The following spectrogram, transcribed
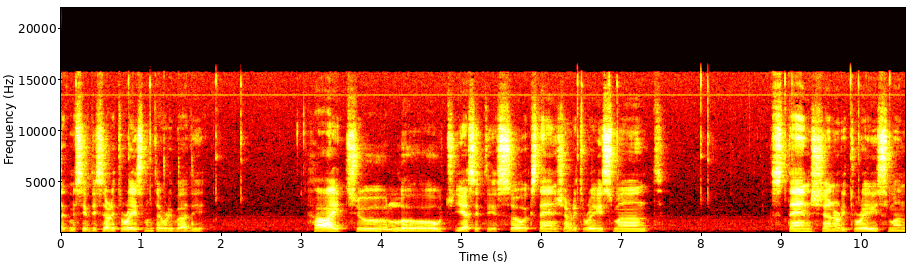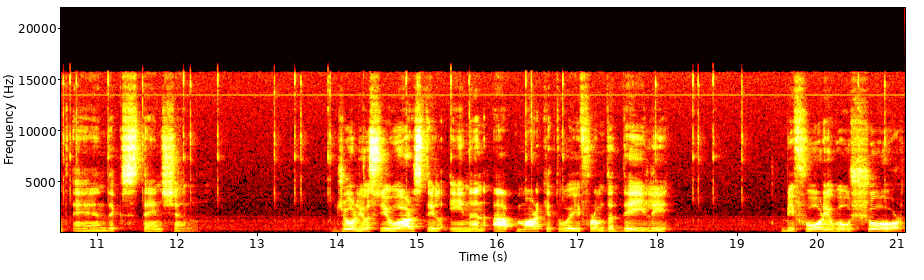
let me see if this is a retracement everybody. High to low yes it is. So extension retracement extension, retracement, and extension. Julius, you are still in an up market wave from the daily. Before you go short,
